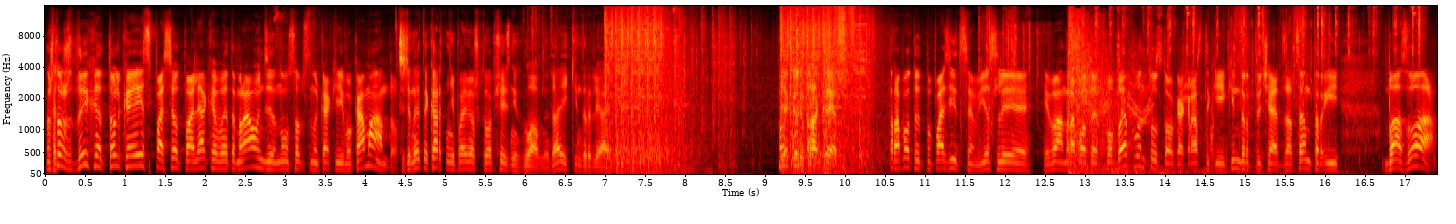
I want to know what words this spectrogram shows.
Ну что ж, Дыха, только ace спасет поляка в этом раунде, ну, собственно, как и его команду. Кстати, на этой карте не поймешь, кто вообще из них главный, да? YEKINDAR или AiyvaN. Я говорю про кэш. Работают по позициям. Если Иван работает по B-пленту, то как раз-таки YEKINDAR отвечает за центр и базу А.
